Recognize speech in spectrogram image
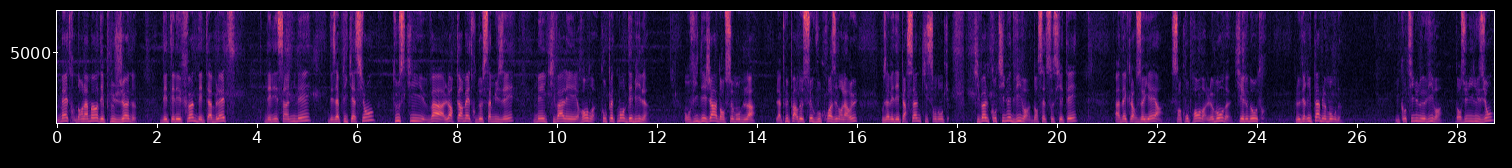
mettre dans la main des plus jeunes des téléphones, des tablettes, des dessins animés, des applications, tout ce qui va leur permettre de s'amuser, mais qui va les rendre complètement débiles. On vit déjà dans ce monde-là. La plupart de ceux que vous croisez dans la rue, vous avez des personnes qui sont donc qui veulent continuer de vivre dans cette société avec leurs œillères, sans comprendre le monde qui est le nôtre, le véritable monde. Ils continuent de vivre dans une illusion,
